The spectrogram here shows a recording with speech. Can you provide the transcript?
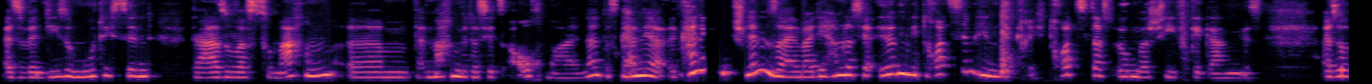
also wenn die so mutig sind, da sowas zu machen, ähm, dann machen wir das jetzt auch mal. Ne? Das kann ja, kann ja nicht schlimm sein, weil die haben das ja irgendwie trotzdem hingekriegt, trotz dass irgendwas schiefgegangen ist. Also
